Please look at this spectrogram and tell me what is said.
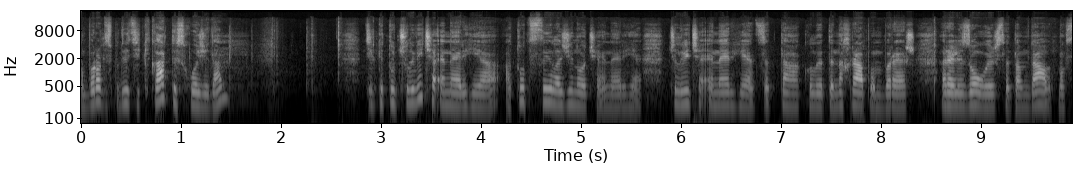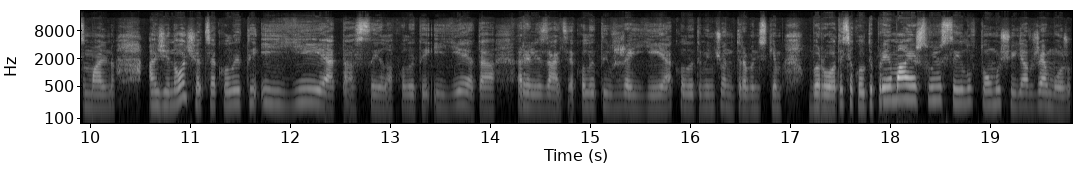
боротися, подивіться, які карти схожі, да? Тільки тут чоловіча енергія, а тут сила жіноча енергія. Чоловіча енергія це та, коли ти нахрапом береш, реалізовуєшся там, да, от максимально. А жіноча це коли ти і є та сила, коли ти і є та реалізація, коли ти вже є, коли тобі нічого не треба ні з ким боротися, коли ти приймаєш свою силу в тому, що я вже можу,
